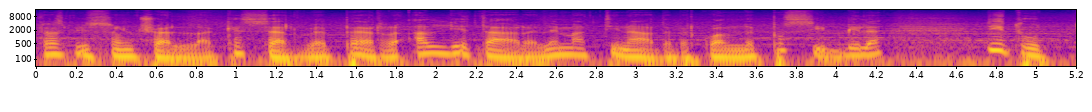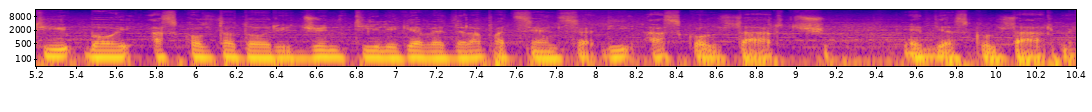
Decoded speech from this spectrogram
trasmissioncella che serve per allietare le mattinate per quando è possibile di tutti voi ascoltatori gentili che avete la pazienza di ascoltarci e di ascoltarmi.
